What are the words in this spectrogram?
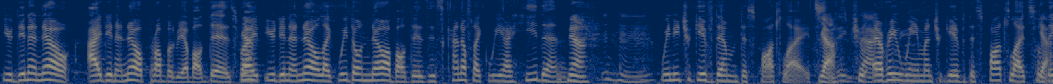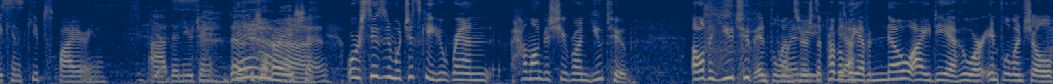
you didn't know, I didn't know probably about this, right? You didn't know, like we don't know about this. It's kind of like we are hidden. Yeah. Mm -hmm. We need to give them the spotlight. Yeah. Exactly. To every woman to give the spotlight so yes. they can keep inspiring. Uh, yes. the new gen the yeah. generation. Or Susan Wojcicki, who ran, how long does she run YouTube? All the YouTube influencers 20, that probably yeah. have no idea who are influential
